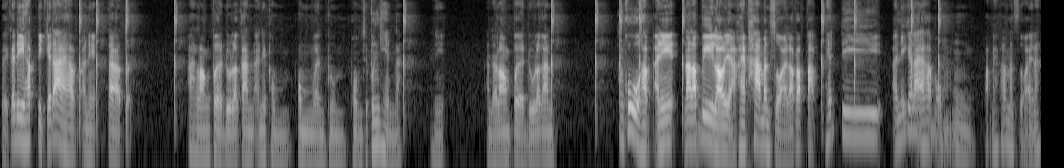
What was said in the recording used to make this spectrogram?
เปิดก็ดีครับปิดก็ได้ครับ อันนี้แต่อะลองเปิดดูแล้วกัน อันนี้ผมผมเหมือนผมผมจะเพิ่งเห็นนะอันนี้อะเดี๋ยวลองเปิดดูแล้วกัน ทั้งคู่ครับ อันนี้นารับบี้เราอยากให้ภาพมันสวยแล้วก็ปรับ HD อันนี้ก็ได้ครับ ผมปรับให้ภาพมันสวยนะ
